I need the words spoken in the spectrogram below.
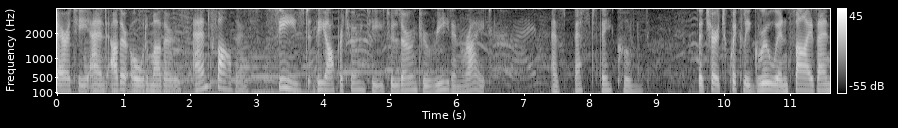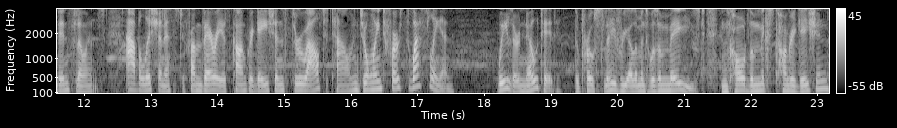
Charity and other old mothers and fathers seized the opportunity to learn to read and write as best they could. The church quickly grew in size and influence. Abolitionists from various congregations throughout town joined First Wesleyan. Wheeler noted The pro slavery element was amazed and called the mixed congregation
